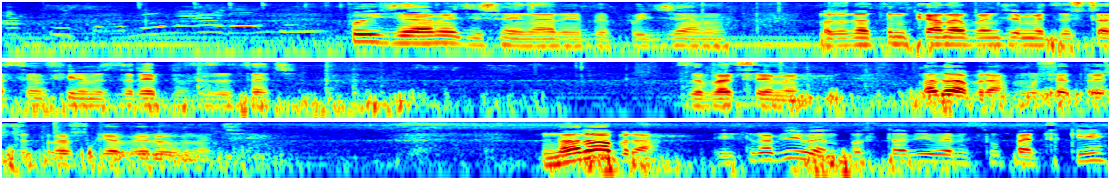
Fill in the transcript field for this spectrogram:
A pójdziemy na ryby. Pójdziemy dzisiaj na ryby, pójdziemy. Może na ten kanał będziemy też czasem film z ryb wrzucać. Zobaczymy. No dobra, muszę to jeszcze troszkę wyrównać. No dobra, i zrobiłem. Postawiłem słupeczki.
